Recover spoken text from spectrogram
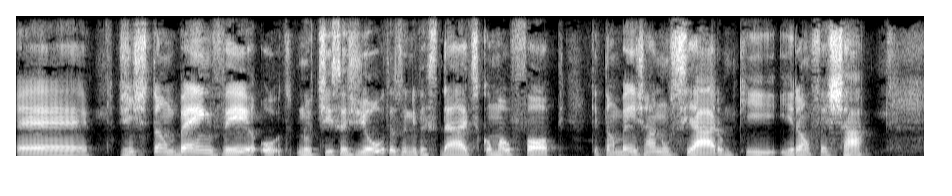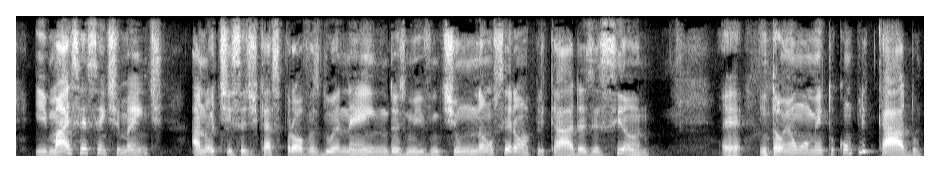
É, a gente também vê notícias de outras universidades, como a UFOP, que também já anunciaram que irão fechar. E mais recentemente, a notícia de que as provas do Enem em 2021 não serão aplicadas esse ano. É, então é um momento complicado,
